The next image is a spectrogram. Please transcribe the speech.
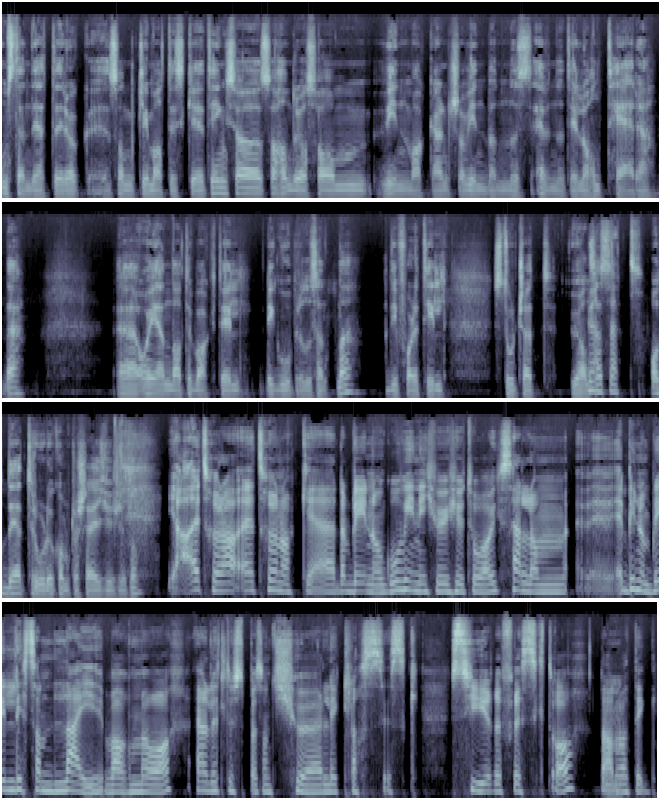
omstendigheter og eh, sånn klimatiske ting, så, så handler det også om vinmakerens og vinbøndenes evne til å håndtere det. Eh, og igjen da tilbake til de gode produsentene. De får det til stort sett uansett. Uansett. Og det tror du kommer til å skje i 2022? Ja, jeg tror, da, jeg tror nok eh, det blir noe god vin i 2022 òg, selv om jeg begynner å bli litt sånn lei varme år. Jeg har litt lyst på et sånt kjølig, klassisk, syrefriskt år. Det hadde vært digg.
